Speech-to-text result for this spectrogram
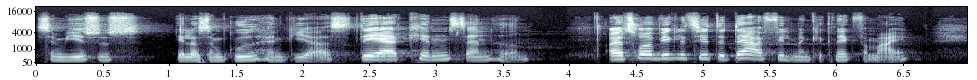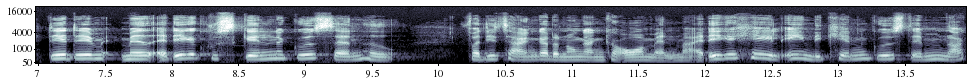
som Jesus eller som Gud han giver os. Det er at kende sandheden. Og jeg tror virkelig tit, det er der filmen kan knække for mig. Det er det med at ikke kunne skælne Guds sandhed fra de tanker, der nogle gange kan overmande mig. At ikke helt egentlig kende Guds stemme nok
